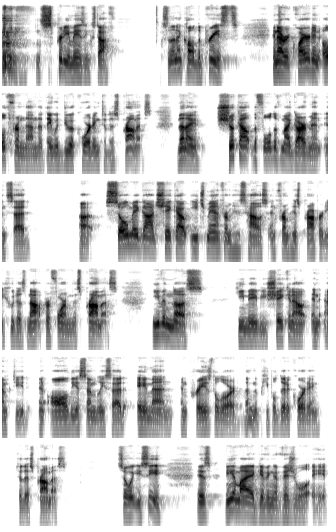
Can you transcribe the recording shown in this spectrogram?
this is pretty amazing stuff. So then I called the priests, and I required an oath from them that they would do according to this promise. Then I shook out the fold of my garment and said, uh, So may God shake out each man from his house and from his property who does not perform this promise. Even thus, he may be shaken out and emptied. And all the assembly said, Amen, and praised the Lord. Then the people did according to this promise. So, what you see is Nehemiah giving a visual aid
